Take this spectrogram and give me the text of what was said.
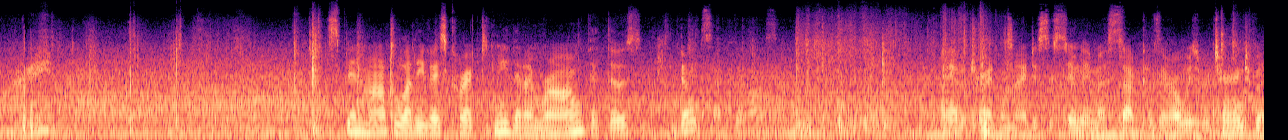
Alright. Spin mop. A lot of you guys corrected me that I'm wrong, that those don't suck. They're awesome. I haven't tried one. I just assume they must suck because they're always returned, but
